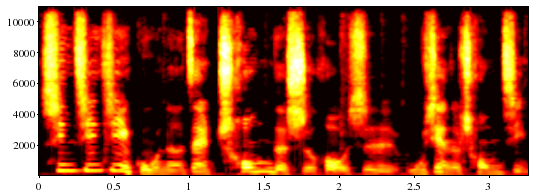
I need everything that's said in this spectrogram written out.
新经济股呢在冲的时候是无限的憧憬，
